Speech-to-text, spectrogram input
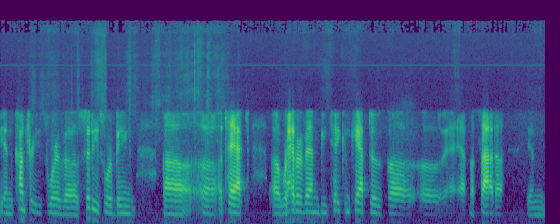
in countries where the cities were being uh, uh, attacked, rather than be taken captive at Masada in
